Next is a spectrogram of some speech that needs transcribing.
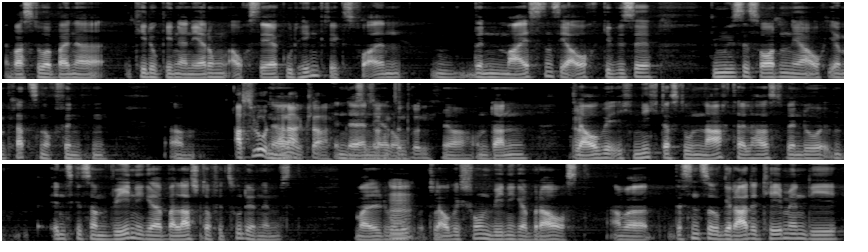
was du bei einer ketogenen Ernährung auch sehr gut hinkriegst, vor allem wenn meistens ja auch gewisse Gemüsesorten ja auch ihren Platz noch finden. Ähm, Absolut, ja, nein, nein, klar. In der Sachen Ernährung. sind drin. Ja, und dann glaube ich nicht, dass du einen Nachteil hast, wenn du im- insgesamt weniger Ballaststoffe zu dir nimmst, weil du, Mhm. glaube ich, schon weniger brauchst. Aber das sind so gerade Themen, die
